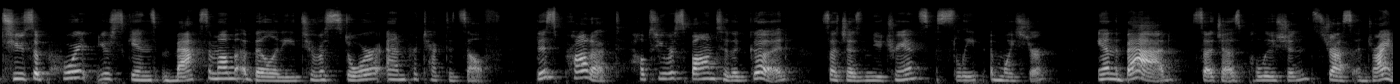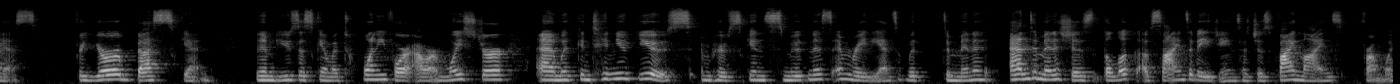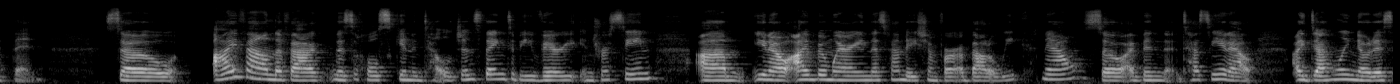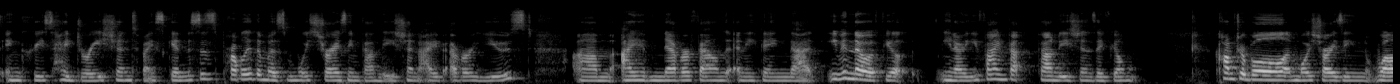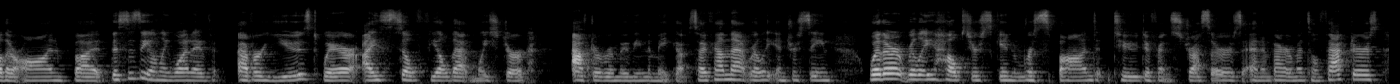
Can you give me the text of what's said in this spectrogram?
to support your skin's maximum ability to restore and protect itself. This product helps you respond to the good, such as nutrients, sleep, and moisture, and the bad, such as pollution, stress, and dryness, for your best skin. It imbues the skin with 24-hour moisture and with continued use, improves skin smoothness and radiance with diminish and diminishes the look of signs of aging, such as fine lines from within. So I found the fact, this whole skin intelligence thing to be very interesting. Um, you know, I've been wearing this foundation for about a week now, so I've been testing it out. I definitely notice increased hydration to my skin. This is probably the most moisturizing foundation I've ever used. Um, I have never found anything that, even though it feel, you know, you find foundations, they feel comfortable and moisturizing while they're on, but this is the only one I've ever used where I still feel that moisture after removing the makeup. So I found that really interesting. Whether it really helps your skin respond to different stressors and environmental factors,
